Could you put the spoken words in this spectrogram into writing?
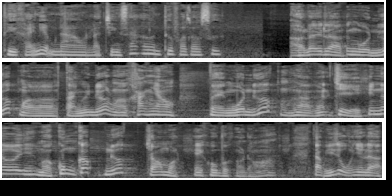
thì khái niệm nào là chính xác hơn thưa phó giáo sư? Ở đây là cái nguồn nước mà tài nguyên nước nó khác nhau. Về nguồn nước là chỉ cái nơi mà cung cấp nước cho một cái khu vực nào đó. Ta ví dụ như là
